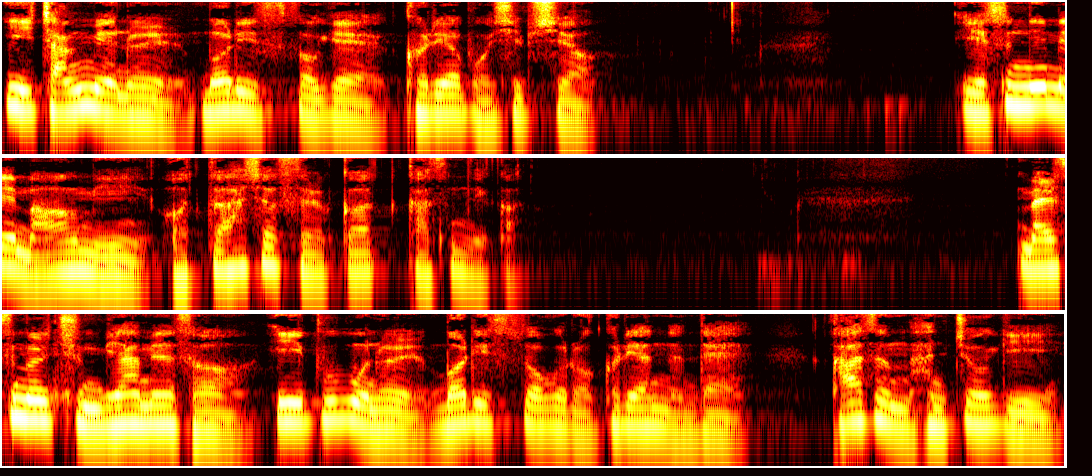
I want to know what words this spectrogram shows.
이 장면을 머릿속에 그려 보십시오. 예수님의 마음이 어떠하셨을 것 같습니까? 말씀을 준비하면서 이 부분을 머릿속으로 그렸는데 가슴 한쪽이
